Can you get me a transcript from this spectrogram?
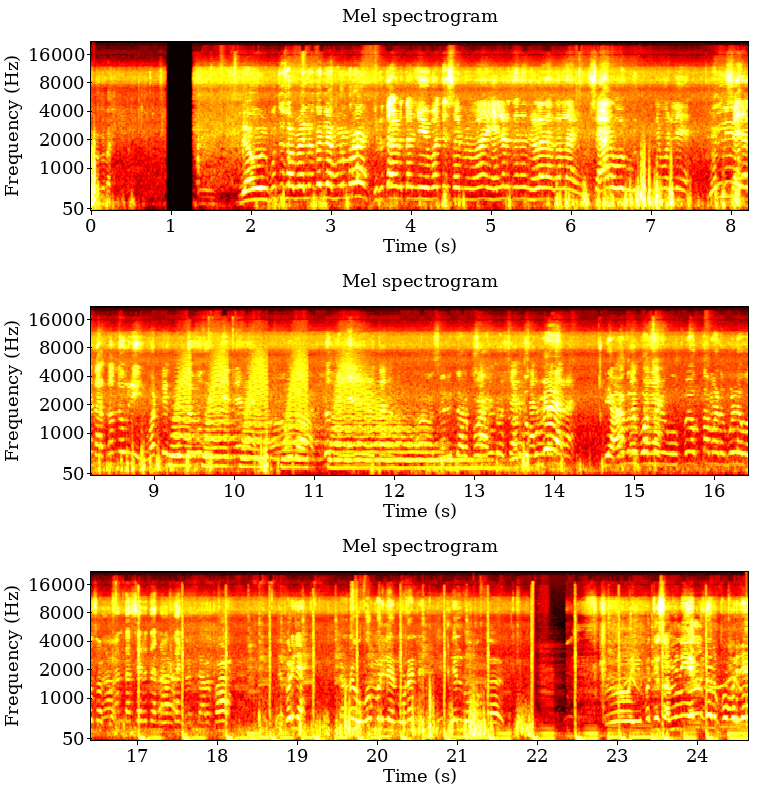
ಹೊರಗಡೆ. ಯಾವ ವಿಭೂತಿ ಸ್ವಾಮಿ ಎಲ್ಲಿರ್ತಾನೆ ಹಂಗಂದ್ರ? ಇರ್ತಾ ಇರ್ತಾನೆ ಇವತ್ತೇ ಸ್ವಾಮಿ ಎಲ್ಲಿರ್ತಾನೆ ಅಂತ ಹೇಳೋದಾಗಲ್ಲ ಶಾರ ಹೋಗಿ ಹುಡುಕ್ರಿ ನಿಮ್ಮಲ್ಲಿ ಎಲ್ಲಿ? ಕರ್ಕೊಂಡು ಹೋಗ್ರಿ ಹೊಟ್ಟೆ ಹೋಗ್ರಿ ಹೌದಾ? ಹಾ, ಸರಿ ತಾರಪ್ಪ. ಸಣ್ಣ ಕುಮ್ಮೆ ನೀ ಆದ್ರೆ ಬಂದ ಉಪಯುಕ್ತ ಮಾಡಿ ಒಂದ್ ಸ್ವಲ್ಪ. ಅಂತ ಸರಿ ತಾರಪ್ಪ. ಏ ಬರ್ಲಿ. ಹೋಗೊಂಬರ್ಲಿ ಎಲ್ಲಿ ಹೋಗ್ಬೇಕು? ಇಪ್ಪತ್ತೇ ಸ್ವಾಮಿನಿ ಎಲ್ಲಿ ತನಕೊಂಬರ್ರಿ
